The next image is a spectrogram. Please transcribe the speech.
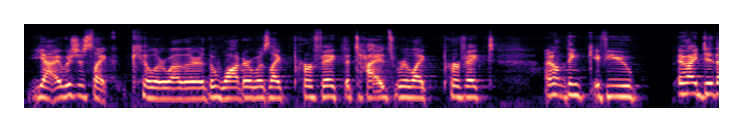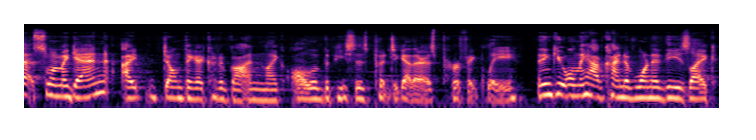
yeah, it was just like killer weather. The water was like perfect. The tides were like perfect. I don't think if you if I did that swim again, I don't think I could have gotten like all of the pieces put together as perfectly. I think you only have kind of one of these like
